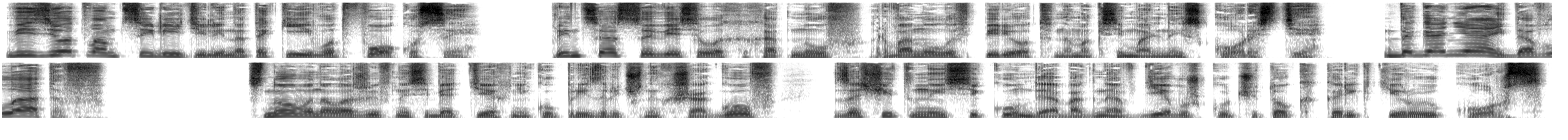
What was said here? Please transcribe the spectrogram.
везет вам, целители, на такие вот фокусы!» Принцесса, весело хохотнув, рванула вперед на максимальной скорости. «Догоняй, Довлатов!» Снова наложив на себя технику призрачных шагов, за считанные секунды обогнав девушку, чуток корректирую курс.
